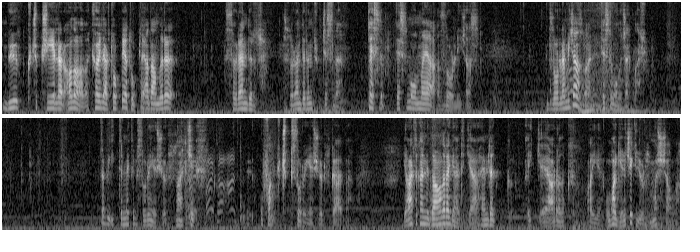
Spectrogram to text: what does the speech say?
büyük küçük şehirler ala ala, köyler toplaya toplaya adamları surrender, surrender'ın Türkçesine teslim, teslim olmaya zorlayacağız. Zorlamayacağız da hani teslim olacaklar. Tabi ittirmekte bir sorun yaşıyoruz. Sanki e, ufak küçük bir sorun yaşıyoruz galiba. Ya artık hani dağlara geldik ya. Hem de e, Aralık ayı. Oha geri çekiliyoruz maşallah.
